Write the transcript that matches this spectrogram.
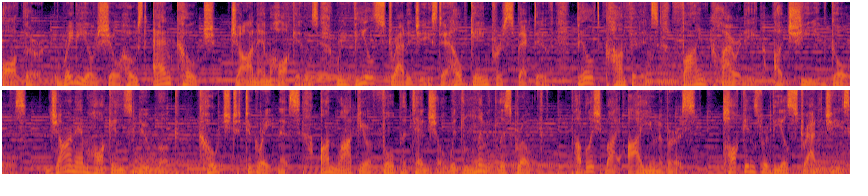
Author, radio show host, and coach John M. Hawkins reveals strategies to help gain perspective, build confidence, find clarity, achieve goals. John M. Hawkins' new book, Coached to Greatness Unlock Your Full Potential with Limitless Growth, published by iUniverse. Hawkins reveals strategies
